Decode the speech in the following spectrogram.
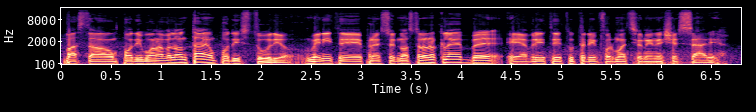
basta un po' di buona volontà e un po' di studio. Venite presso il nostro aeroclub e avrete tutte le informazioni necessarie.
